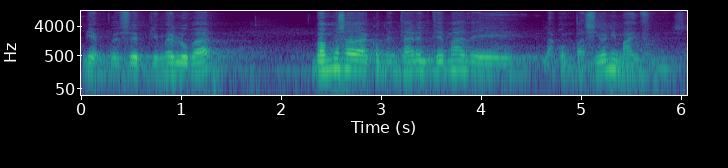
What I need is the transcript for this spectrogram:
Bien, pues en primer lugar vamos a comentar el tema de la compasión y mindfulness.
